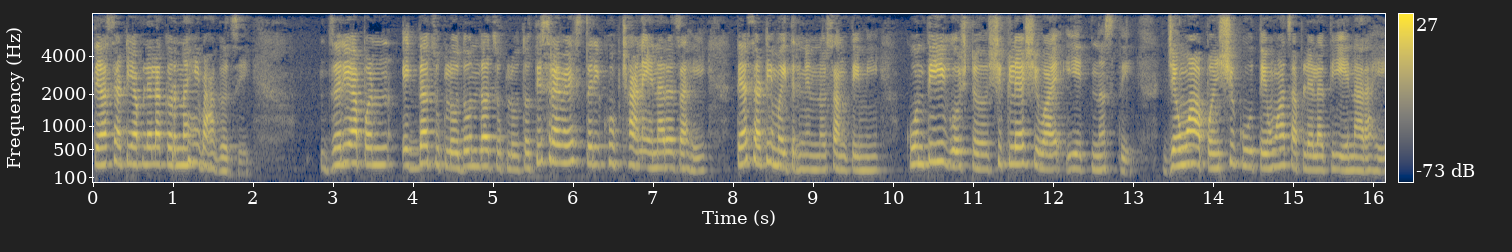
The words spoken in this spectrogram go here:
त्यासाठी आपल्याला करणंही भागच आहे. जरी आपण एकदा चुकलो दोनदा चुकलो तर तिसऱ्या वेळेस तरी खूप छान येणारच आहे. त्यासाठी मैत्रिणींना सांगते मी कोणतीही गोष्ट शिकल्याशिवाय येत नसते. जेव्हा आपण शिकू तेव्हाच आपल्याला ती येणार आहे.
